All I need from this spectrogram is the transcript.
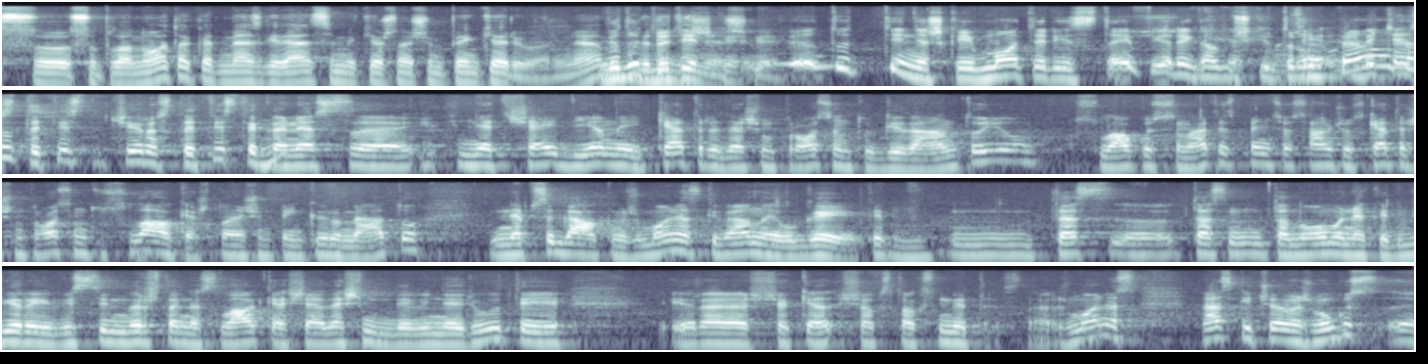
su, suplanuota, kad mes gyvensim iki 85, ar ne? Vidutiniškai. Vidutiniškai moterys taip, vyrai gal kažkaip trumpiau. Bet čia, statist, čia yra statistika, nes e, net šiai dienai 40 procentų gyventojų sulaukus senatės pensijos amžiaus 40 procentų sulaukia 85 metų, neapsigaukim, žmonės gyvena ilgai. Taip, tas, tas, ta nuomonė, kad vyrai visi miršta nesulaukia 69, tai yra šiokia, šioks toks mitas. Na, žmonės, mes skaičiuojame, žmogus e,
